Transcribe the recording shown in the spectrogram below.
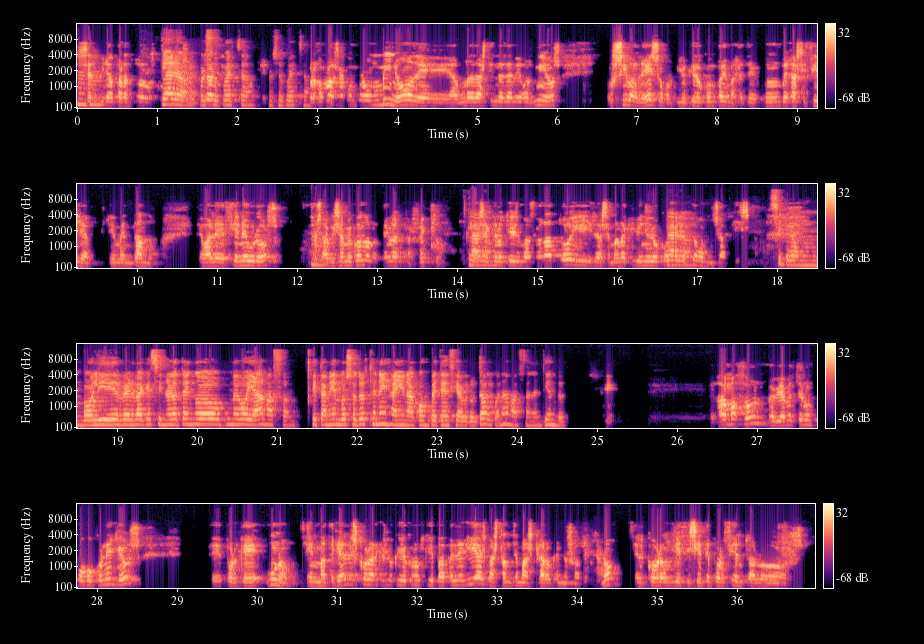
servirá para todos los Claro, por supuesto, por supuesto. Por ejemplo, vas a comprar un vino de alguna de las tiendas de amigos míos, pues sí vale eso, porque yo quiero comprar, imagínate, un Vega Sicilia, estoy inventando, que vale 100 euros, pues avísame cuando lo tengas, perfecto. Claro. Sé que lo tienes más barato y la semana que viene lo compro y tengo mucha prisa. Sí, pero un boli es verdad que si no lo tengo me voy a Amazon. Que también vosotros tenéis ahí una competencia brutal con Amazon, entiendo. Sí. Amazon, me voy a meter un poco con ellos, eh, porque uno, en material escolar, que es lo que yo conozco y papelería, es bastante más caro que nosotros, ¿no? Él cobra un 17% a los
